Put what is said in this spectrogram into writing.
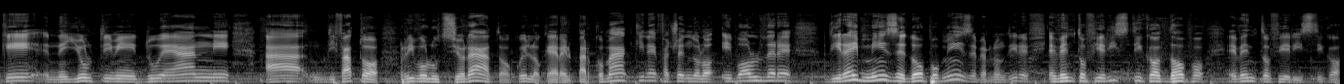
che negli ultimi due anni ha di fatto rivoluzionato quello che era il parco macchine facendolo evolvere direi mese dopo mese per non dire evento fieristico dopo evento fieristico.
